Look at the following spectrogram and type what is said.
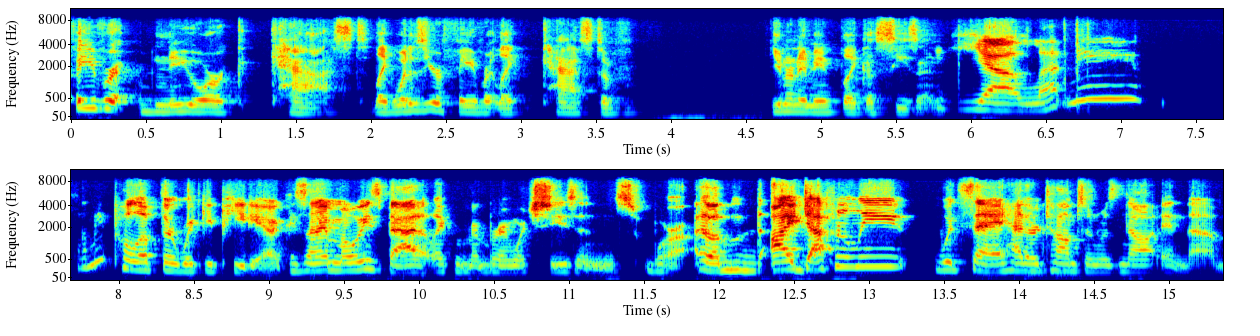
favorite New York cast? Like, what is your favorite like cast of? You know what I mean? Like a season. yeah let me let me pull up their wikipedia because i'm always bad at like remembering which seasons were um, i definitely would say heather thomson was not in them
